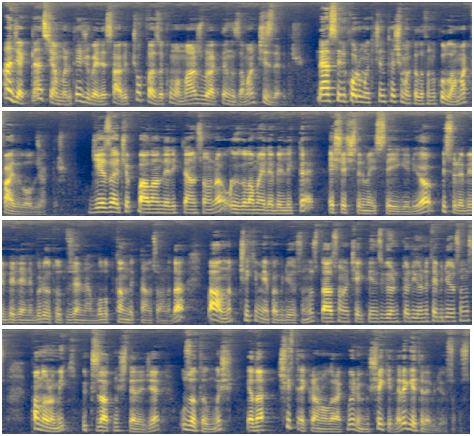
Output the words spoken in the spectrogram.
Ancak lens camları tecrübeyle sabit çok fazla kuma maruz bıraktığınız zaman çizilebilir. Lensleri korumak için taşıma kılıfını kullanmak faydalı olacaktır. Cihazı açıp bağlan dedikten sonra uygulama ile birlikte eşleştirme isteği geliyor. Bir süre birbirlerini Bluetooth üzerinden bulup tanıdıktan sonra da bağlanıp çekim yapabiliyorsunuz. Daha sonra çektiğiniz görüntüleri yönetebiliyorsunuz. Panoramik, 360 derece, uzatılmış ya da çift ekran olarak bölünmüş şekillere getirebiliyorsunuz.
